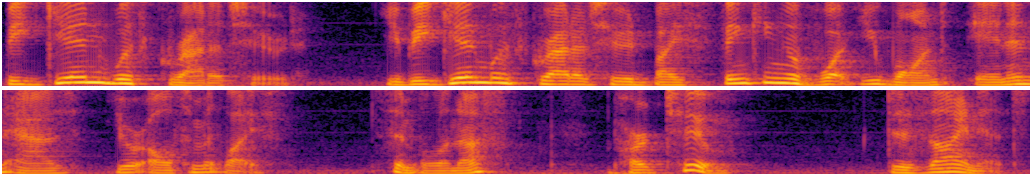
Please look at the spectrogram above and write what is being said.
Begin with gratitude. You begin with gratitude by thinking of what you want in and as your ultimate life. Simple enough. Part two Design it.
